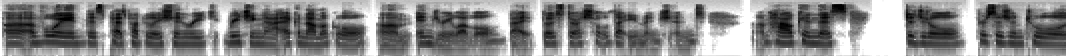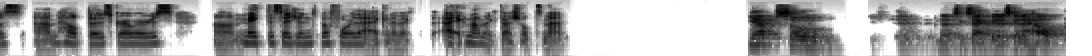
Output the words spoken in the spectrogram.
uh, avoid this pest population re- reaching that economical um, injury level that those thresholds that you mentioned? Um, how can this digital precision tools um, help those growers um, make decisions before the economic economic thresholds met? Yep so that's exactly it. it's going to help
